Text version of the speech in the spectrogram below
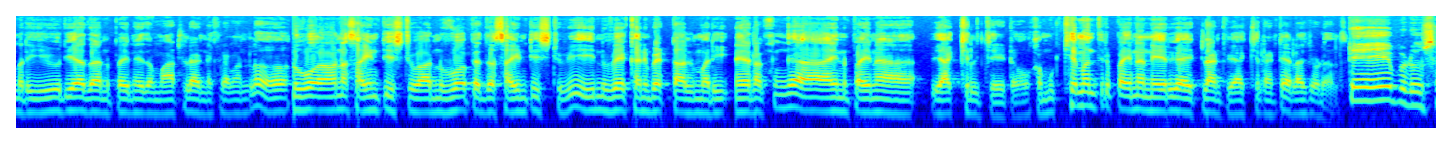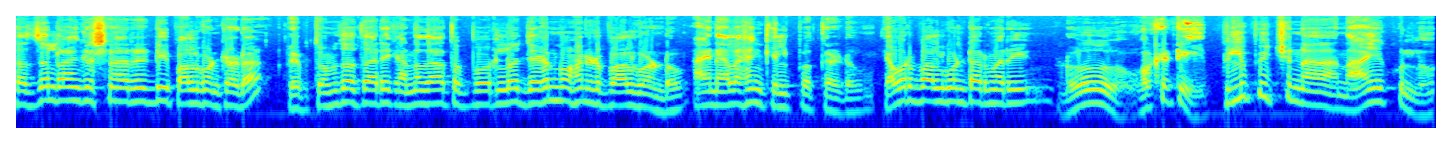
మరి యూరియా దానిపైన ఏదో మాట్లాడిన క్రమంలో నువ్వు ఏమైనా సైంటిస్ట్ నువ్వో పెద్ద సైంటిస్ట్వి నువ్వే కనిపెట్టాలి మరి. అనే రకంగా ఆయన పైన వ్యాఖ్యలు చేయటం. ఒక ముఖ్యమంత్రి పైన నేరుగా ఇట్లాంటి వ్యాఖ్యలు అంటే ఎలా చూడాలి? అంటే ఇప్పుడు సజ్జల రామకృష్ణారెడ్డి పాల్గొంటాడా? రేపు తొమ్మిదో తారీఖు అన్నదాత పోరులో జగన్మోహన్ రెడ్డి పాల్గొనడం. ఆయన ఎలహంకి వెళ్ళిపోతాడు ఎవరు పాల్గొంటారు మరి? ఇప్పుడు ఒకటి పిలుపిచ్చిన నాయకులు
